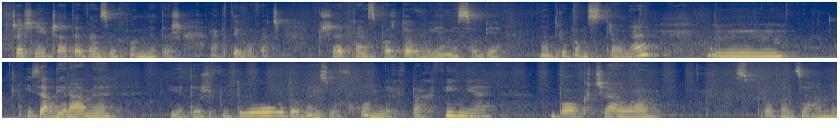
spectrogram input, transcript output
Wcześniej trzeba te węzły chłonne też aktywować. Przetransportowujemy sobie na drugą stronę mm, i zabieramy je też w dół do węzłów chłonnych w pachwinie, bok ciała. Sprowadzamy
